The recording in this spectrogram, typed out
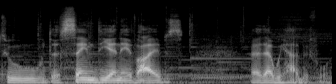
to the same DNA vibes uh, that we had before.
